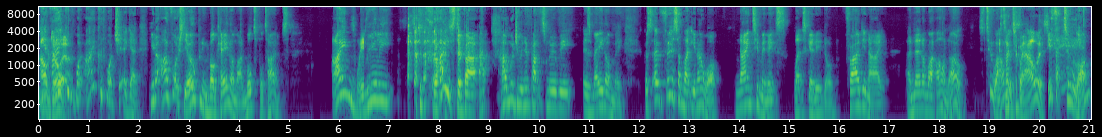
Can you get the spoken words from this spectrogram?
I'll Yeah, do I it. Could, I could watch it again. You know, I've watched the opening Volcano Man multiple times. I'm Sweet. really surprised about how much of an impact this movie has made on me. Because at first I'm like, you know what, 90 minutes, let's get it done. Friday night, and then I'm like, oh no, it's two hours. It's like two hours. Is that too long?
